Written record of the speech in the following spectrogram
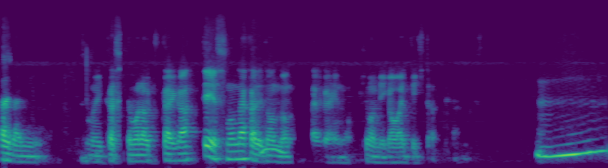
海外にその行かせてもらう機会があって、その中でどんどん海外への興味が湧いてきたって感じです。うーん。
